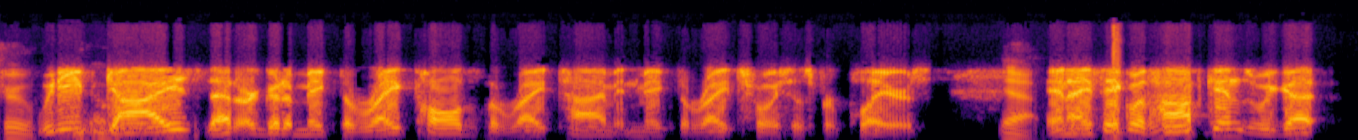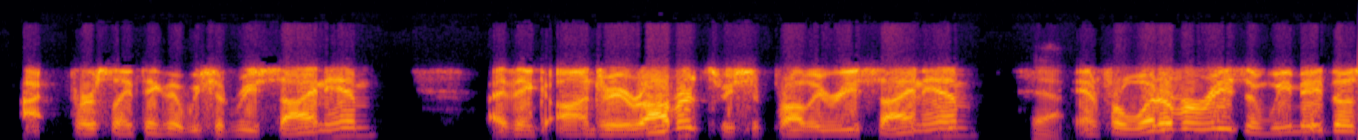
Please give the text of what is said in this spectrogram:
True. We need guys that are going to make the right calls at the right time and make the right choices for players. Yeah. And I think with Hopkins, we got. I personally think that we should re-sign him. I think Andre Roberts, we should probably re-sign him. Yeah. And for whatever reason, we made those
